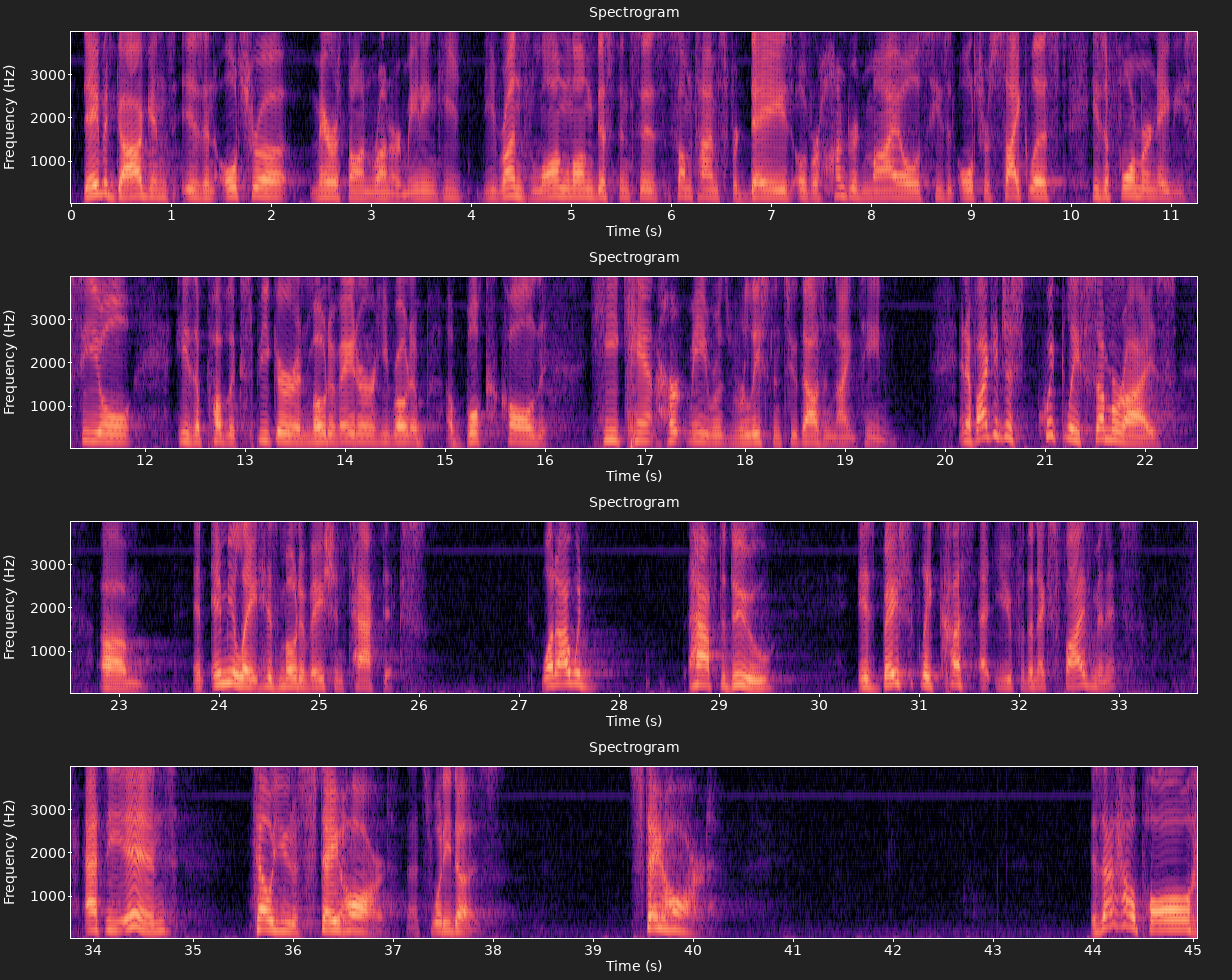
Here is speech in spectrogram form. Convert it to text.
David Goggins is an ultra marathon runner, meaning he, he runs long, long distances, sometimes for days, over 100 miles. He's an ultra cyclist. He's a former Navy SEAL. He's a public speaker and motivator. He wrote a, a book called he Can't Hurt Me was released in 2019. And if I could just quickly summarize um, and emulate his motivation tactics, what I would have to do is basically cuss at you for the next five minutes. At the end, tell you to stay hard. That's what he does. Stay hard. Is that how Paul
